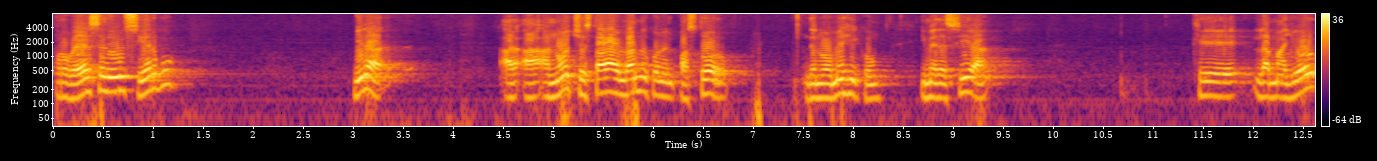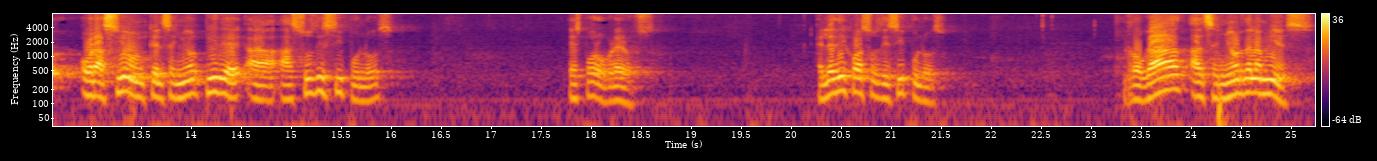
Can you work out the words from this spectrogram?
proveerse de un siervo. Mira, a, anoche estaba hablando con el pastor de Nuevo México y me decía que la mayor oración que el Señor pide a sus discípulos es por obreros. Él le dijo a sus discípulos, rogad al Señor de la mies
